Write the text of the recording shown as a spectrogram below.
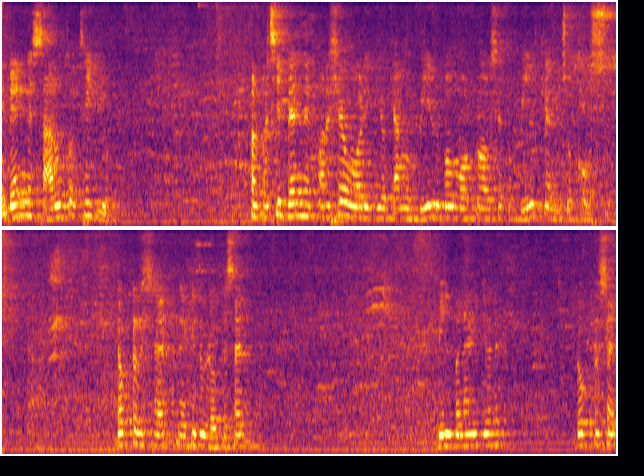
એ બેનને સારું તો થઈ ગયું. પણ પછી બેનને પરસેવો વળી ગયો કે આનું બિલ બહુ મોટું આવશે તો બિલ કેમ ચૂકવશું? ડૉક્ટર સાહેબને કીધું, ડૉક્ટર સાહેબ, બિલ બનાવી દો ને. ડૉક્ટર સાહેબ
